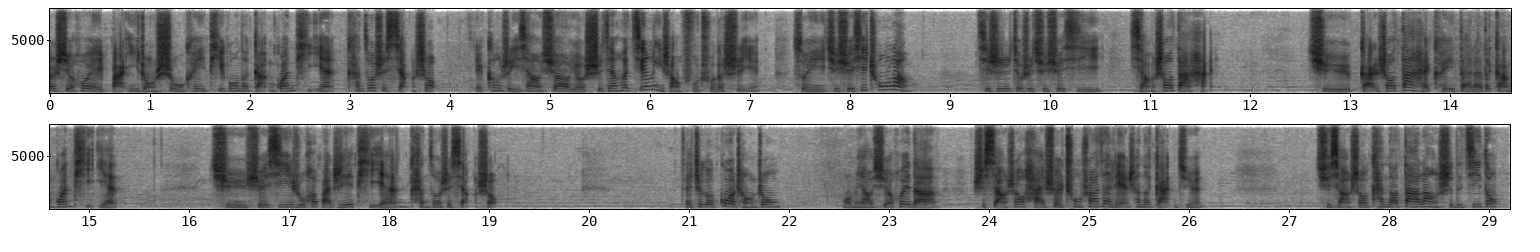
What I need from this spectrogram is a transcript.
而学会把一种事物可以提供的感官体验看作是享受，也更是一项需要有时间和精力上付出的事业。所以，去学习冲浪，其实就是去学习享受大海，去感受大海可以带来的感官体验，去学习如何把这些体验看作是享受。在这个过程中，我们要学会的是享受海水冲刷在脸上的感觉，去享受看到大浪时的激动。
